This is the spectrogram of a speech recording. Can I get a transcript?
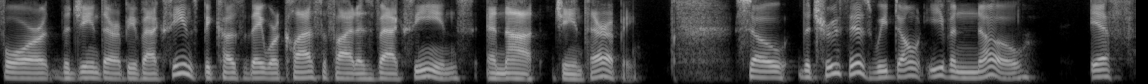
for the gene therapy vaccines because they were classified as vaccines and not gene therapy. So the truth is we don't even know if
